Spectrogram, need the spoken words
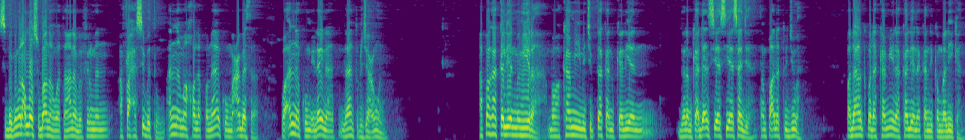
Sebagaimana Allah Subhanahu wa taala berfirman, "Afahasibatum annama khalaqnakum 'abatha wa annakum ilaina la turja'un?" Apakah kalian mengira bahawa kami menciptakan kalian dalam keadaan sia-sia saja tanpa ada tujuan? Padahal kepada kami lah kalian akan dikembalikan.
